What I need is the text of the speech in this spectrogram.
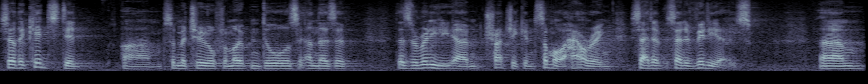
So the kids did um, some material from Open Doors, and there's a, there's a really um, tragic and somewhat harrowing set of, set of videos um,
